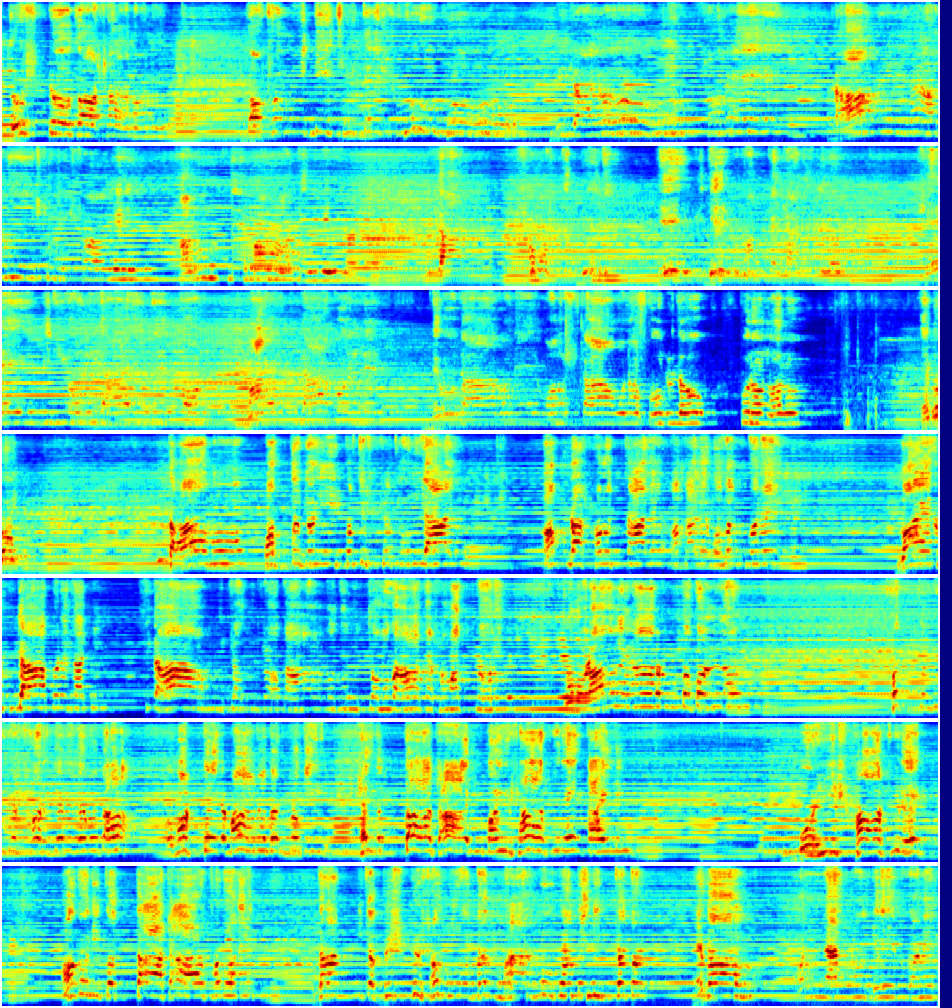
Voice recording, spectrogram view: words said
দুষ্ট দশাননী দশমী শুভ বিজয় রামের দেবতাগণের মনস্কামনা পূর্ণ, পূরণ হলো। এবং দাম পদ্মজনীর প্রতিশ্রুতি অনুযায়ী আমরা শরৎকালে অকালে বোধন করে মায়ের পূজা করে থাকি মহিষাসুরের অগণিত অত্যাচার ভবনে দান্বিত বিষ্ণু সঙ্গ ব্রহ্মার মুখ নির্গত এবং অন্যান্য দেবগণের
